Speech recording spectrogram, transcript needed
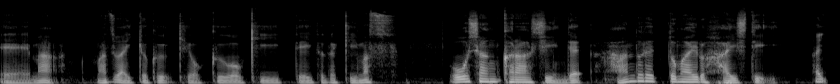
えー、まあまずは1曲記憶を聞いていただきます。Ocean Colour Scene で Hundred Mile High City。はい、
